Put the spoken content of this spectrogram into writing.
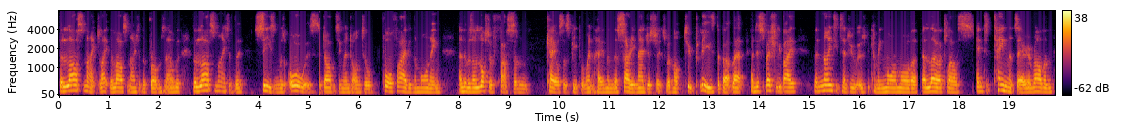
The last night, like the last night of the proms now, the, the last night of the season was always, the dancing went on till four or five in the morning, and there was a lot of fuss and chaos as people went home, and the Surrey magistrates were not too pleased about that, and especially by the 19th century it was becoming more and more of a, a, lower class entertainments area rather than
